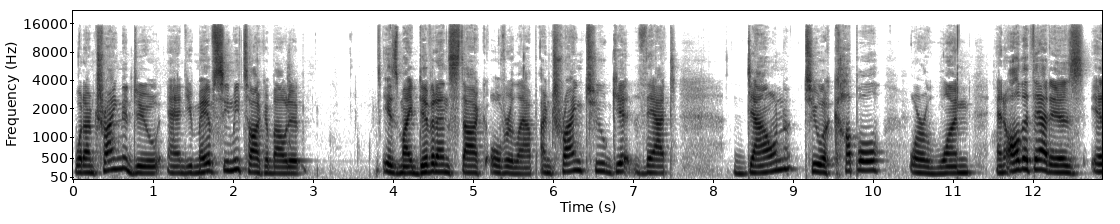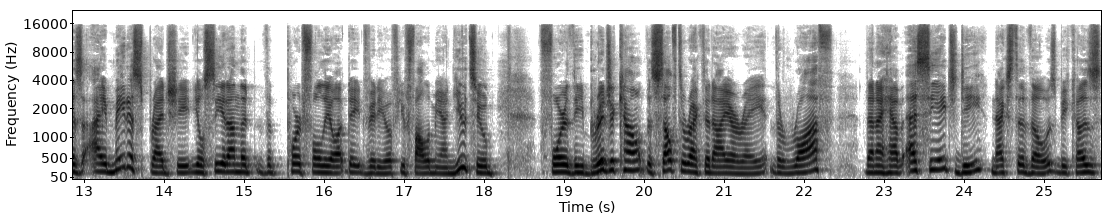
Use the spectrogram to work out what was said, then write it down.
what I'm trying to do, and you may have seen me talk about it, is my dividend stock overlap. I'm trying to get that down to a couple or one. And all that that is, is I made a spreadsheet. You'll see it on the, the portfolio update video if you follow me on YouTube for the bridge account, the self directed IRA, the Roth. Then I have SCHD next to those because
